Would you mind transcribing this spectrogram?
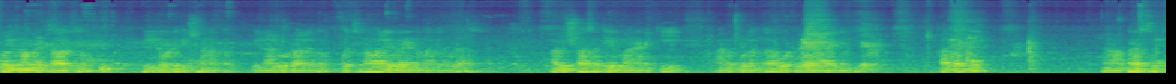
పులిమామిడి రాజు పిల్లోడి విశ్వనాథం. ఈ నలుగురు రాలేదు. వచ్చిన వాళ్ళు ఇరవై రెండు మంది కూడా అవిశ్వాస తీర్మానానికి అనుకూలంగా ఓటు వేయడం జరిగింది. కాబట్టి ప్రస్తుత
